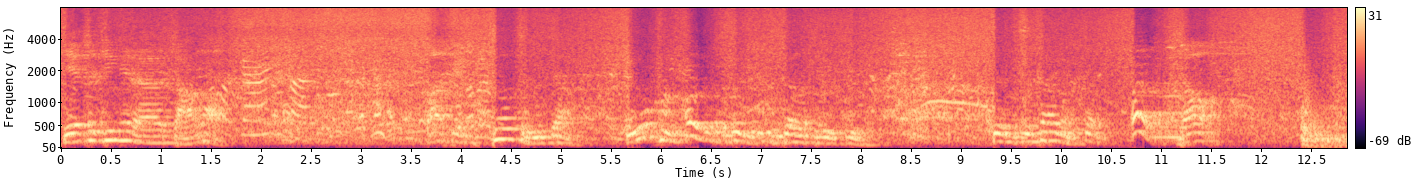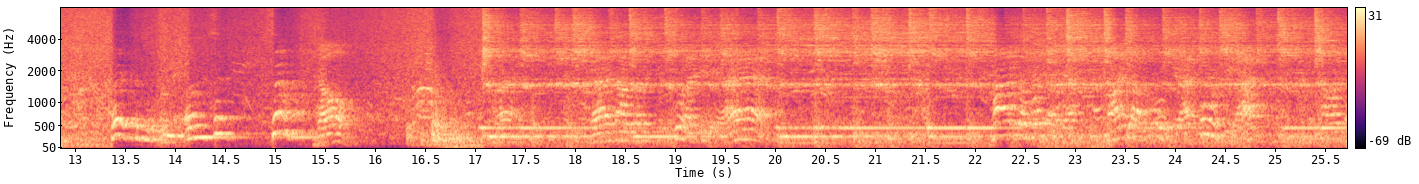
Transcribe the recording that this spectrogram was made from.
也是今天的长老。啊，交手一下，我喊二的时候，你就叫他说一句，这是开往正二，调二这是很安生三。调，来，来，大哥过来这里，哎，他怎么整的？把脚动起来，动起来，好的。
